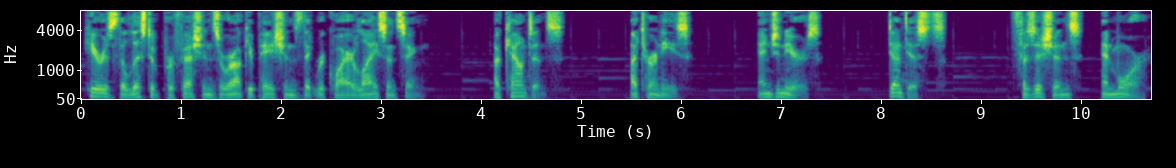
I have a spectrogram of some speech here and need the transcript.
Here is the list of professions or occupations that require licensing. Accountants, attorneys, engineers, dentists, physicians, and more.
